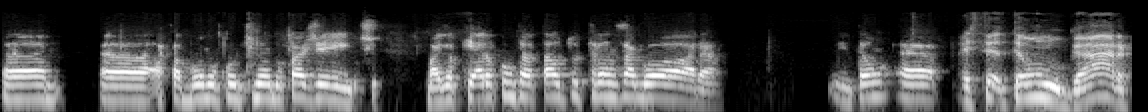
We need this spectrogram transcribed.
uh, uh, acabou não continuando com a gente. Mas eu quero contratar outro trans agora. Então, é... tem, tem, um lugar,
